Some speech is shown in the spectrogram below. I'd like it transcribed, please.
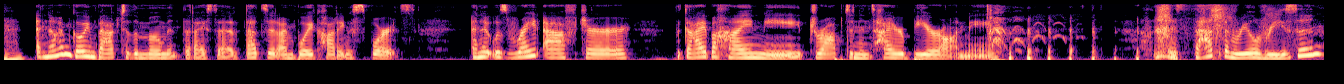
And now I'm going back to the moment that I said, "That's it, I'm boycotting sports," and it was right after the guy behind me dropped an entire beer on me. Is that the real reason?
